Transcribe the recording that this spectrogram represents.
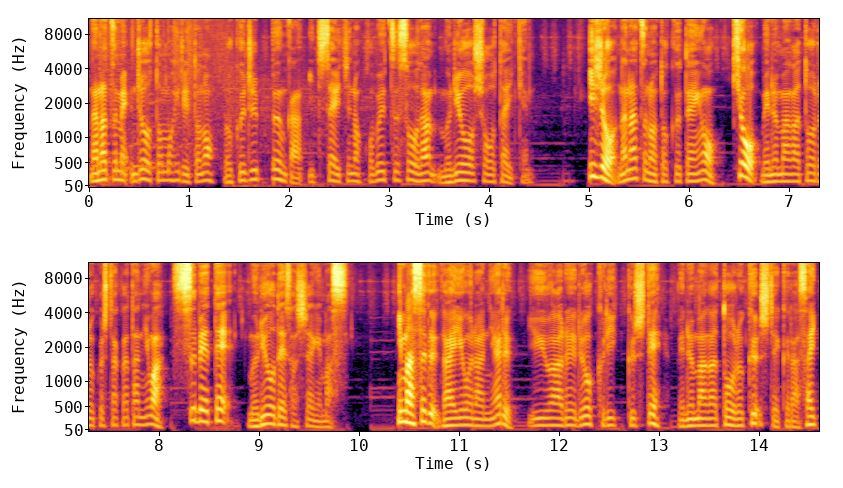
7つ目、ジョー智秀との60分間1対1の個別相談無料招待券。以上7つの特典を今日メルマガ登録した方には全て無料で差し上げます。今すぐ概要欄にある URL をクリックしてメルマガ登録してください。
